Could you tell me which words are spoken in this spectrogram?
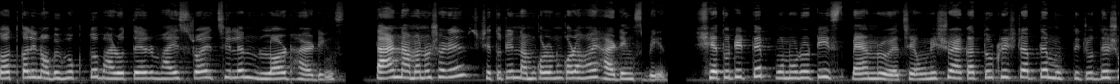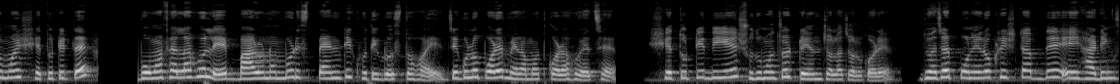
তৎকালীন অবিভক্ত ভারতের ভাইসরয় ছিলেন লর্ড হার্ডিংস। তার নামানুসারে সেতুটির নামকরণ করা হয় হার্ডিংস ব্রিজ। সেতুটিতে পনেরোটি স্প্যান রয়েছে। উনিশশো একাত্তর খ্রিস্টাব্দে মুক্তিযুদ্ধের সময় সেতুটিতে বোমা ফেলা হলে বারো নম্বর স্প্যানটি ক্ষতিগ্রস্ত হয়, যেগুলো পরে মেরামত করা হয়েছে। সেতুটি দিয়ে শুধুমাত্র ট্রেন চলাচল করে। দু হাজার পনেরো খ্রিস্টাব্দে এই হার্ডিংস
